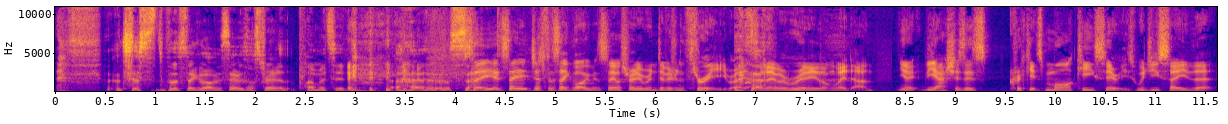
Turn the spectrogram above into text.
Just for the sake of argument, say it was Australia that plummeted. say, say just for the sake of argument, say Australia were in Division Three, right? So they were really a long way down. You know, the Ashes is cricket's marquee series. Would you say that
